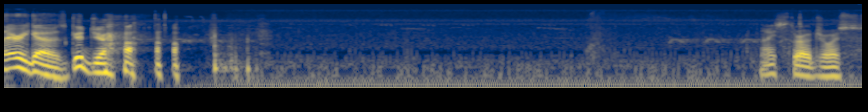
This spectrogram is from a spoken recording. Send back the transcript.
there he goes. Good job. Nice throw, Joyce.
